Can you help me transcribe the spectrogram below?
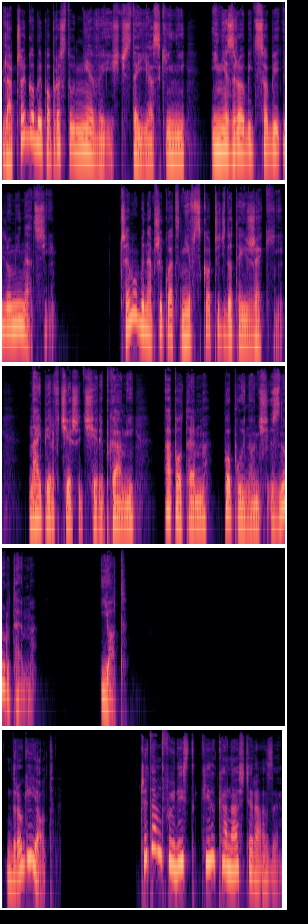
dlaczego by po prostu nie wyjść z tej jaskini i nie zrobić sobie iluminacji? Czemu by na przykład nie wskoczyć do tej rzeki, najpierw cieszyć się rybkami, a potem popłynąć z nurtem? J. Drogi J, czytam twój list kilkanaście razy,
